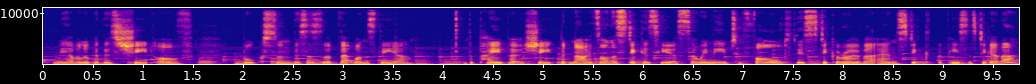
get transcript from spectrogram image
Let me have a look at this sheet of books, and this is that one's the uh, the paper sheet, but no, it's on the stickers here. So we need to fold this sticker over and stick the pieces together.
